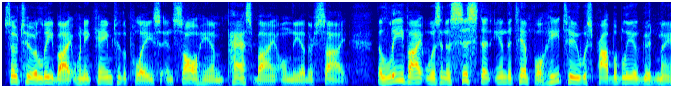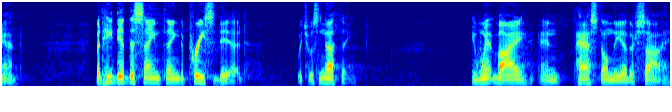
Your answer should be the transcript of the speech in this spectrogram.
So too a Levite, when he came to the place and saw him, passed by on the other side. The Levite was an assistant in the temple. He too was probably a good man. But he did the same thing the priest did, which was nothing. He went by and passed on the other side.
